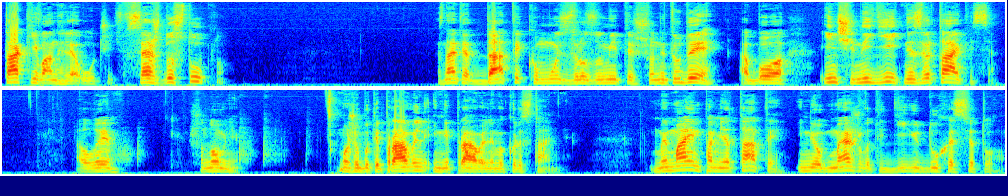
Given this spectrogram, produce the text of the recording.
так Євангелія учить. Все ж доступно. Знаєте, дати комусь зрозуміти, що не туди, або інші не йдіть, не звертайтеся. Але, шановні, може бути правильне і неправильне використання. Ми маємо пам'ятати і не обмежувати дію Духа Святого.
